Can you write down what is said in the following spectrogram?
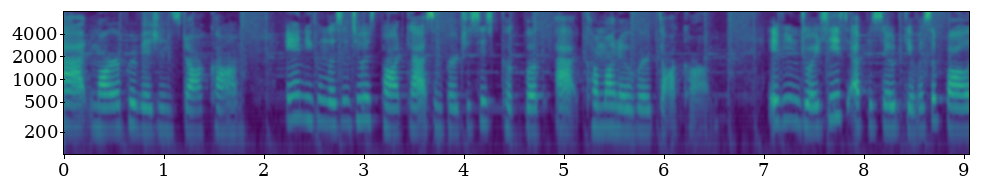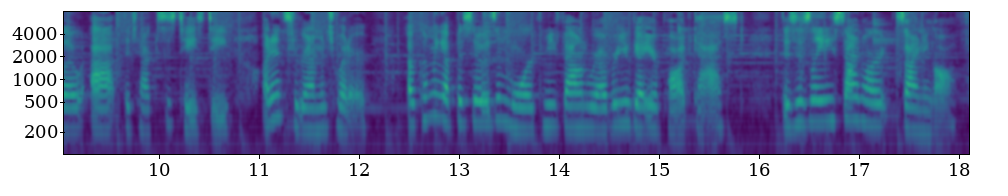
at mauroprovisions.com. And you can listen to his podcast and purchase his cookbook at comeonover.com. If you enjoyed today's episode, give us a follow at The Texas Tasty on Instagram and Twitter. Upcoming episodes and more can be found wherever you get your podcast. This is Lainey Steinhardt signing off.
